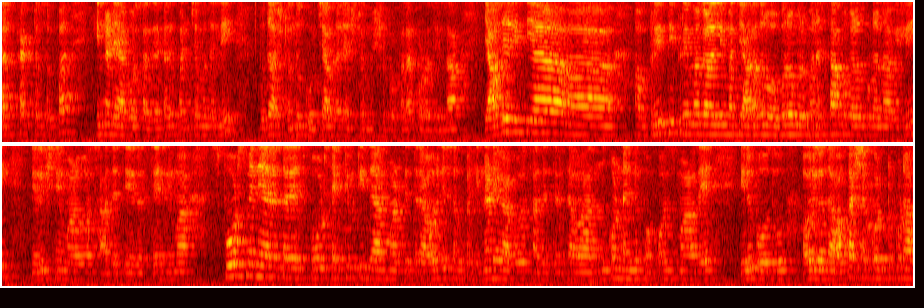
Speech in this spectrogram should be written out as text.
ಲಕ್ ಫ್ಯಾಕ್ಟರ್ ಸ್ವಲ್ಪ ಹಿನ್ನಡೆ ಆಗುವ ಸಾಧ್ಯತೆ ಯಾಕಂದ್ರೆ ಪಂಚಮದಲ್ಲಿ ಬುಧ ಅಷ್ಟೊಂದು ಗೋಚಾರದಲ್ಲಿ ಅಷ್ಟೊಂದು ಶುಭ ಫಲ ಕೊಡೋದಿಲ್ಲ. ಯಾವುದೇ ರೀತಿಯ ಪ್ರೀತಿ ಪ್ರೇಮಗಳಲ್ಲಿ ಮತ್ತೆ ಯಾರಾದರೂ ಒಬ್ಬರೊಬ್ಬರು ಮನಸ್ತಾಪಗಳು ಕೂಡ ನಾವಿಲ್ಲಿ ನಿರೀಕ್ಷಣೆ ಮಾಡುವ ಸಾಧ್ಯತೆ ಇರುತ್ತೆ. ನಿಮ್ಮ ಸ್ಪೋರ್ಟ್ಸ್ ಮೆನ್ ಯಾರಿರ್ತಾರೆ ಸ್ಪೋರ್ಟ್ಸ್ ಆಕ್ಟಿವಿಟೀಸ್ ಯಾರು ಮಾಡ್ತಿರ್ತಾರೆ, ಅವರಿಗೆ ಸ್ವಲ್ಪ ಹಿನ್ನಡೆ ಆಗುವ ಸಾಧ್ಯತೆ ಇರುತ್ತೆ. ಅವ್ರು ಅಂದ್ಕೊಂಡಂಗೆ ಪರ್ಫಾರ್ಮೆನ್ಸ್ ಮಾಡದೆ ಇರಬಹುದು ಅವರಿಗೆ ಒಂದು ಅವಕಾಶ ಕೊಟ್ಟು ಕೂಡ ಆ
